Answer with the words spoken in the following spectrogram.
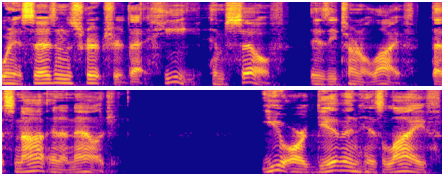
When it says in the scripture that he himself is eternal life, that's not an analogy. You are given his life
